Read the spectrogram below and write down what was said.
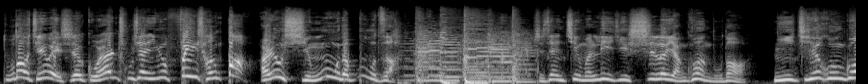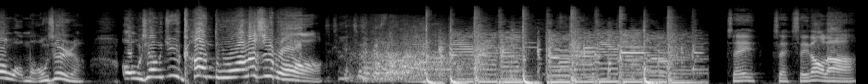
读到结尾时，果然出现一个非常大而又醒目的“不”字。只见静雯立即湿了眼眶，读道：“你结婚关我毛事啊？偶像剧看多了是不？”谁谁谁到了？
